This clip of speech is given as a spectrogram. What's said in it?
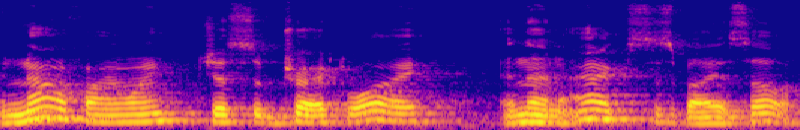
And now finally, just subtract y, and then x is by itself.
